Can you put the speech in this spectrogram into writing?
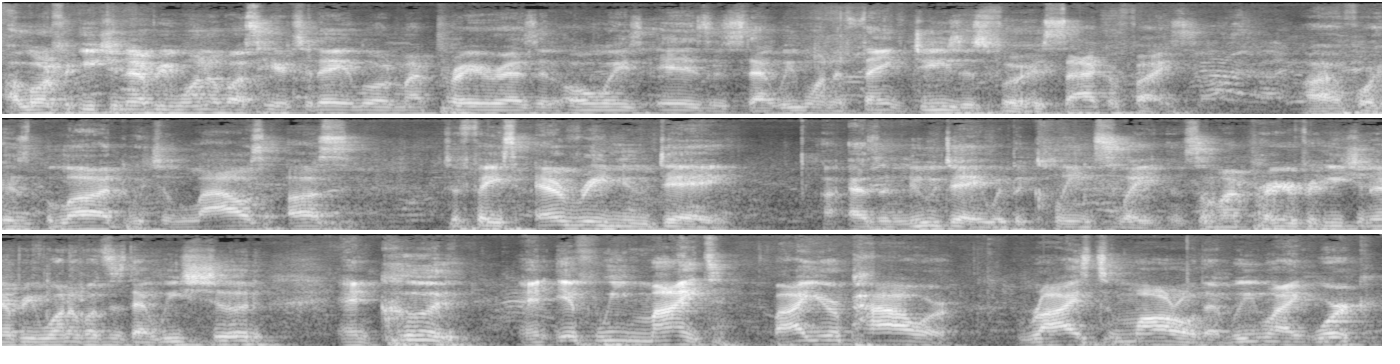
Uh, Lord, for each and every one of us here today, Lord, my prayer, as it always is, is that we want to thank Jesus for his sacrifice, uh, for his blood, which allows us to face every new day uh, as a new day with a clean slate. And so, my prayer for each and every one of us is that we should and could, and if we might, by your power, rise tomorrow, that we might work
